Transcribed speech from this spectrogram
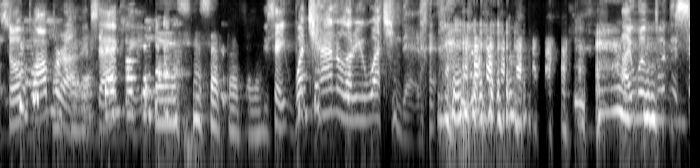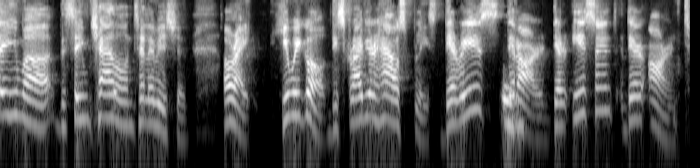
Soap opera, exactly. Yes, soap opera. You say, what channel are you watching that? I will put the same uh, the same channel on television. All right, here we go. Describe your house, please. There is, there are. There isn't, there aren't.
